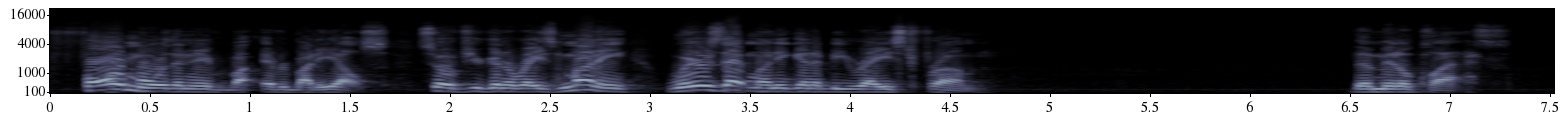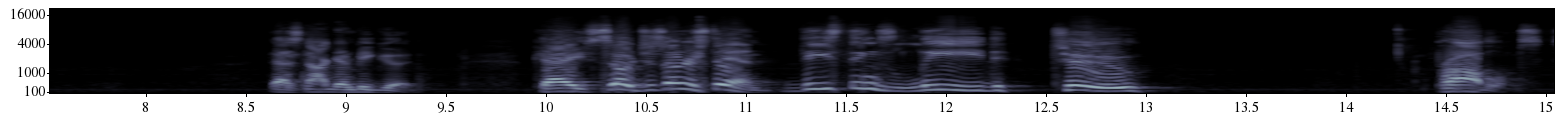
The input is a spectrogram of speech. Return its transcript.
far more than everybody else. So if you're going to raise money, where's that money going to be raised from? The middle class. That's not going to be good. Okay, so just understand these things lead to problems.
